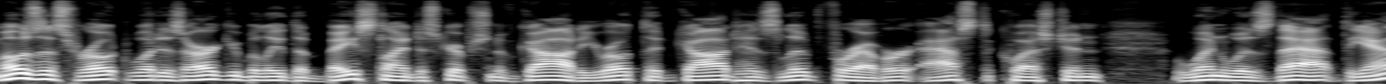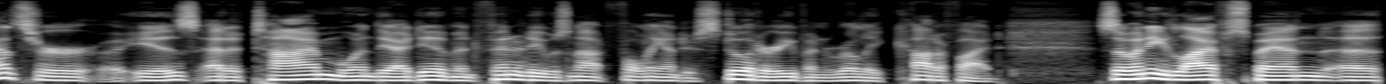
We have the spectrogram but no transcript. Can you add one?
Moses wrote what is arguably the baseline description of God. He wrote that God has lived forever. Asked the question, when was that? The answer is at a time when the idea of infinity was not fully understood or even really codified. So any lifespan uh,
